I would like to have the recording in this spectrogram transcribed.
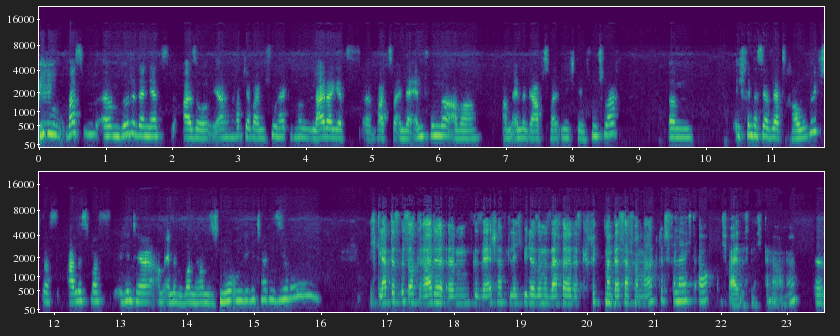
Was ähm, würde denn jetzt, also ja, habt ja beim Schulhackathon leider jetzt, äh, war zwar in der Endrunde, aber am Ende gab es halt nicht den Zuschlag. Ähm, ich finde das ja sehr traurig, dass alles, was hinterher am Ende gewonnen haben, sich nur um Digitalisierung. Ich glaube, das ist auch gerade ähm, gesellschaftlich wieder so eine Sache, das kriegt man besser vermarktet vielleicht auch. Ich weiß es nicht genau. Ne? Ja.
